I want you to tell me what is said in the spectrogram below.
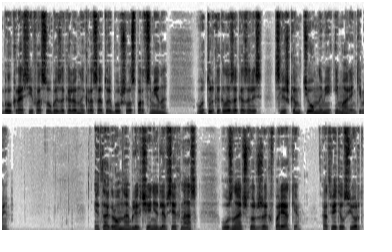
был красив особой закаленной красотой бывшего спортсмена, вот только глаза казались слишком темными и маленькими. «Это огромное облегчение для всех нас — узнать, что Джек в порядке», — ответил Сьюарт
